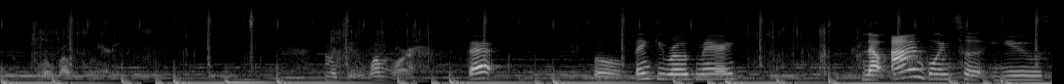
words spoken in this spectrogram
little rosemary. I'm to do one more. That. Boom. Thank you, rosemary. Now I'm going to use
